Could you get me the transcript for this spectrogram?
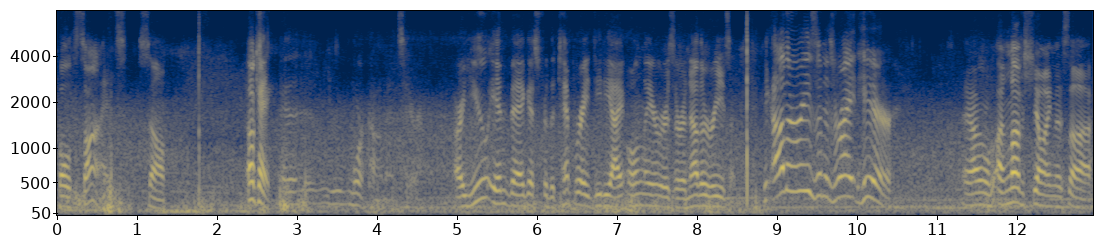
both sides. So, okay, uh, more comments here. Are you in Vegas for the temporary DDI only, or is there another reason? The other reason is right here. I love showing this off.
